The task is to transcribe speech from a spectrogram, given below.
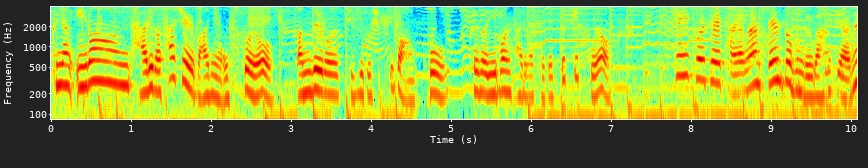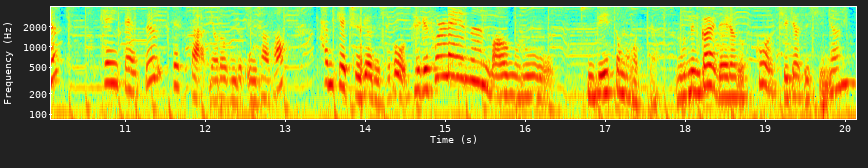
그냥 이런 자리가 사실 많이 없어요. 만들어지기도 쉽지도 않고. 그래서 이번 자리가 되게 뜻깊고요. K컬처의 다양한 댄서분들과 함께하는 K-댄스 페스타 여러분들 오셔서 함께 즐겨주시고 되게 설레는 마음으로 준비했던 것 같아요. 모든 걸 내려놓고 즐겨주시면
